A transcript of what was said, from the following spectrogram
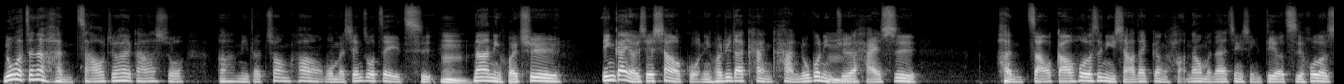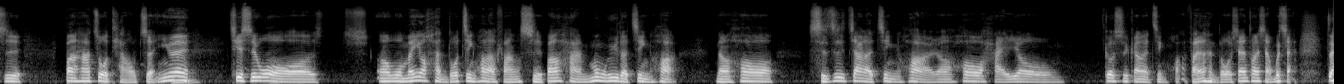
如果真的很糟，就会跟他说，呃，你的状况，我们先做这一次，嗯，那你回去应该有一些效果，你回去再看看。如果你觉得还是很糟糕，或者是你想要再更好，那我们再进行第二次，或者是帮他做调整。因为其实我，呃，我们有很多净化的方式，包含沐浴的净化，然后十字架的进化，然后还有。各式各样的进化，反正很多，我现在突然想不起来。对，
